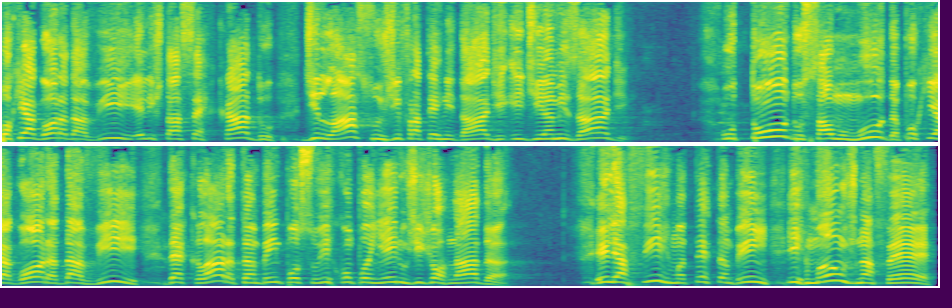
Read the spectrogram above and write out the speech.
Porque agora Davi, ele está cercado de laços de fraternidade e de amizade. O tom do salmo muda porque agora Davi declara também possuir companheiros de jornada. Ele afirma ter também irmãos na fé,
